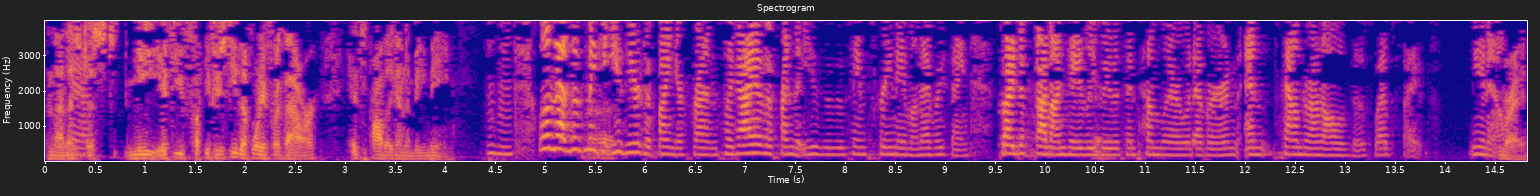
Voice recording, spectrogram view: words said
and that is Yeah. just me. If you if you see the 44th hour, it's probably going to be me. hmm Well, and that does make it Uh, easier to find your friends. Like I have a friend that uses the same screen name on everything, so I just got on DailyBooth and Tumblr or whatever, and, and found her on all of those websites. You know, Right.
